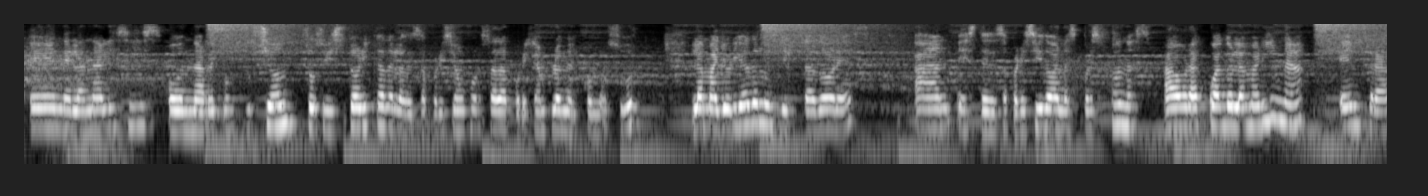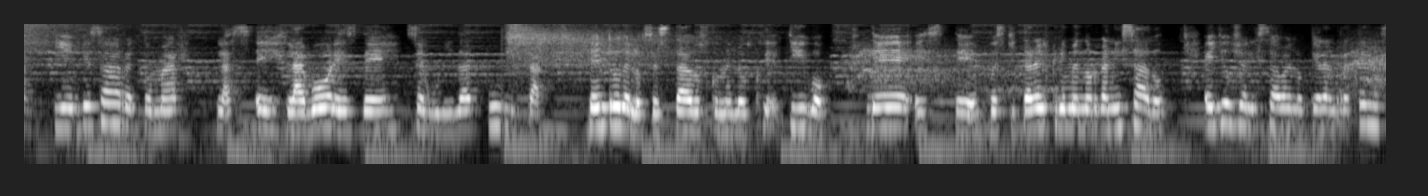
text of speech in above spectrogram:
en el análisis o en la reconstrucción sociohistórica de la desaparición forzada, por ejemplo, en el Cono Sur, la mayoría de los dictadores han este, desaparecido a las personas. Ahora, cuando la Marina entra y empieza a retomar las eh, labores de seguridad pública dentro de los estados con el objetivo de este, pues, quitar el crimen organizado, ellos realizaban lo que eran retenes.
